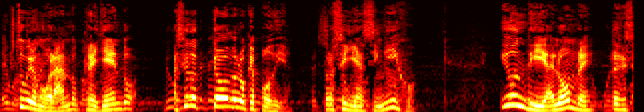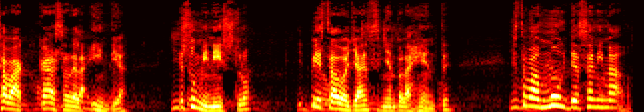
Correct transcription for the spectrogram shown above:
Estuvieron orando, creyendo, haciendo todo lo que podía, pero seguían sin hijo. Y un día el hombre regresaba a casa de la India, es un ministro, había estado allá enseñando a la gente, estaba muy desanimado,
